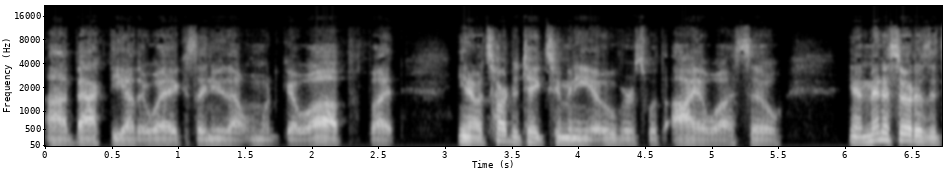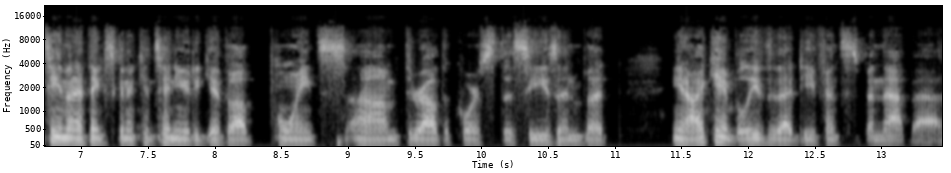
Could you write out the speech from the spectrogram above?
uh, back the other way because I knew that one would go up. But you know, it's hard to take too many overs with Iowa. So, you know, Minnesota is a team that I think is going to continue to give up points um, throughout the course of the season. But you know, I can't believe that that defense has been that bad.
